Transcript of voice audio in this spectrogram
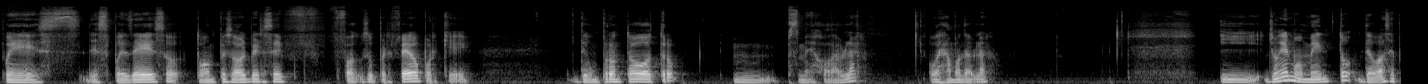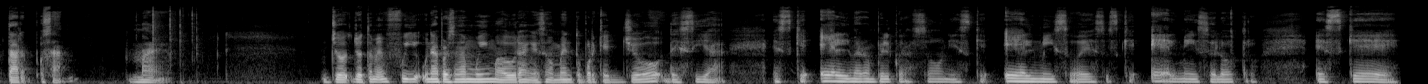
Pues después de eso, todo empezó a volverse súper feo porque de un pronto a otro, mm, pues me dejó de hablar, o dejamos de hablar. Y yo en el momento debo aceptar, o sea, man, yo, yo también fui una persona muy inmadura en ese momento porque yo decía, es que él me rompió el corazón y es que él me hizo eso, es que él me hizo el otro, es que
